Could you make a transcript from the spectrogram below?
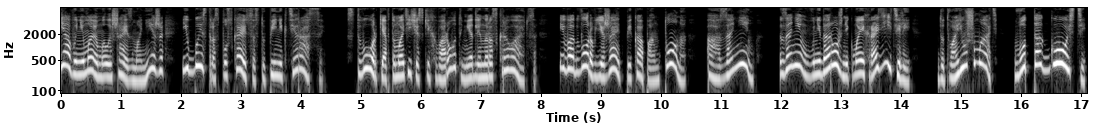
Я вынимаю малыша из манежа и быстро спускаюсь со ступенек террасы. Створки автоматических ворот медленно раскрываются, и во двор въезжает пикап Антона, а за ним, за ним внедорожник моих родителей. Да твою ж мать, вот так гости!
